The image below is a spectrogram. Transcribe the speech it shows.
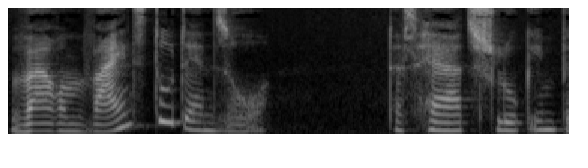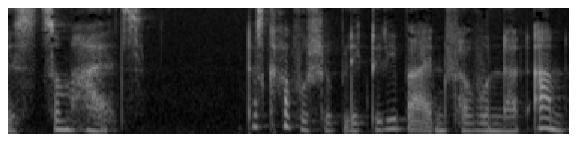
warum weinst du denn so? Das Herz schlug ihm bis zum Hals. Das Krawuschel blickte die beiden verwundert an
